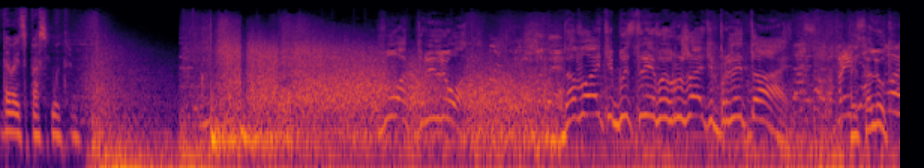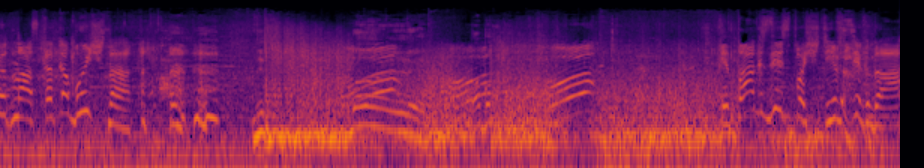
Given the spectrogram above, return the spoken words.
Давайте посмотрим. Вот прилет. Давайте быстрее выгружайте, прилетай. Приветствуют Салют. нас, как обычно. Блин. И так здесь почти всегда.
